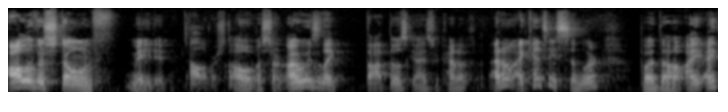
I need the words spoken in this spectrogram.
Oliver Stone made it. Oliver Stone. Oliver Stone. I always like thought those guys were kind of. I don't. I can't say similar, but uh, I. I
